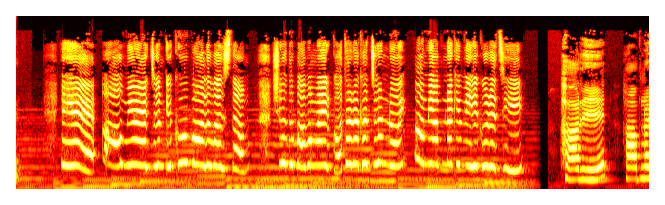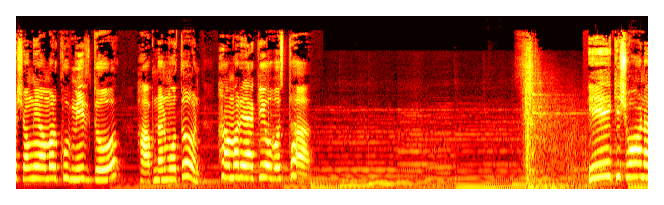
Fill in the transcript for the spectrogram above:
হ্যাঁ একজনকে খুব ভালোবাসতাম। শুধু বাবা মায়ের কথা রাখার জন্যই আমি আপনাকে বিয়ে করেছি। আরে আপনার সঙ্গে আমার খুব মিল তো। আপনার মতন আমার একই অবস্থা। এ কি সোহানা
